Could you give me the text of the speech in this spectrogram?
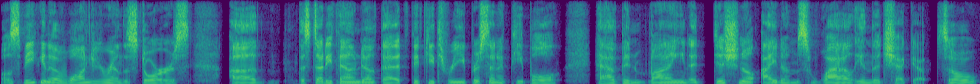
Well, speaking of wandering around the stores, uh, the study found out that 53% of people have been buying additional items while in the checkout. So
